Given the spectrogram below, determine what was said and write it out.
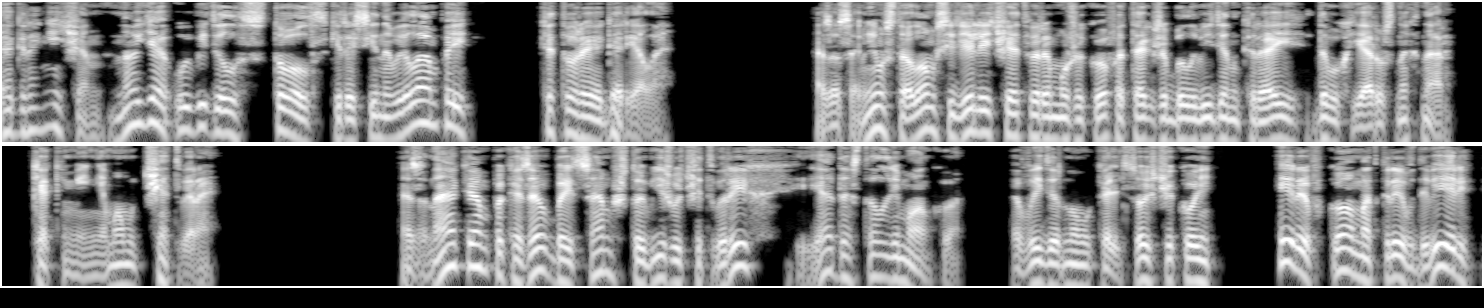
ограничен, но я увидел стол с керосиновой лампой, которая горела. За самим столом сидели четверо мужиков, а также был виден край двухъярусных нар. Как минимум четверо. Знаком, показав бойцам, что вижу четверых, я достал лимонку, выдернул кольцо щекой и, рывком открыв дверь,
